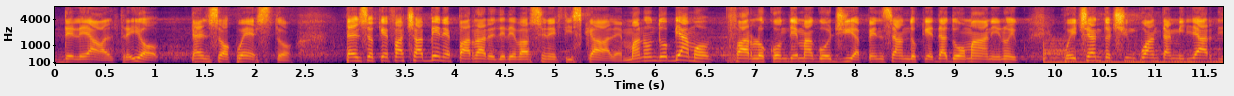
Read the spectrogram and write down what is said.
delle altre. Io penso a questo penso che faccia bene parlare dell'evasione fiscale, ma non dobbiamo farlo con demagogia pensando che da domani noi quei 150 miliardi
